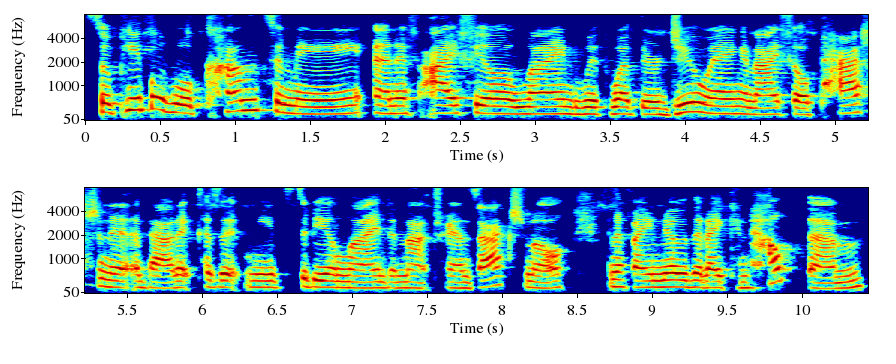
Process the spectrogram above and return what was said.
So people will come to me, and if I feel aligned with what they're doing and I feel passionate about it because it needs to be aligned and not transactional, and if I know that I can help them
